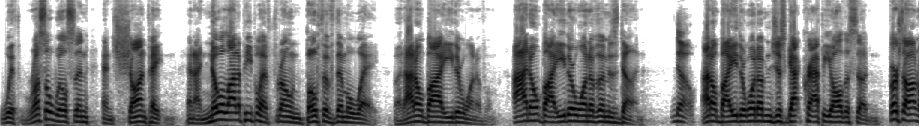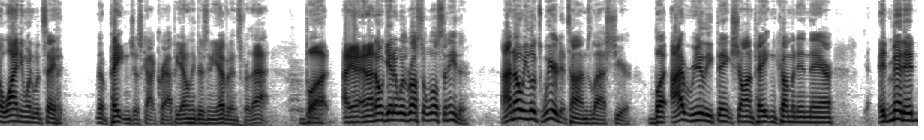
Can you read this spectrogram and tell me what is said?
with Russell Wilson and Sean Payton. And I know a lot of people have thrown both of them away but I don't buy either one of them. I don't buy either one of them is done. No. I don't buy either one of them just got crappy all of a sudden. First, off, I don't know why anyone would say that Payton just got crappy. I don't think there's any evidence for that. But I, and I don't get it with Russell Wilson either. I know he looked weird at times last year, but I really think Sean Payton coming in there, admitted,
